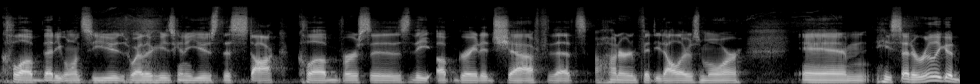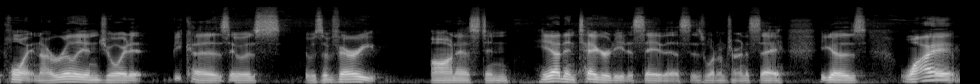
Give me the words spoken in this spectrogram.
club that he wants to use whether he's going to use the stock club versus the upgraded shaft that's $150 more and he said a really good point, and I really enjoyed it because it was it was a very honest and he had integrity to say this is what I'm trying to say. He goes, "Why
